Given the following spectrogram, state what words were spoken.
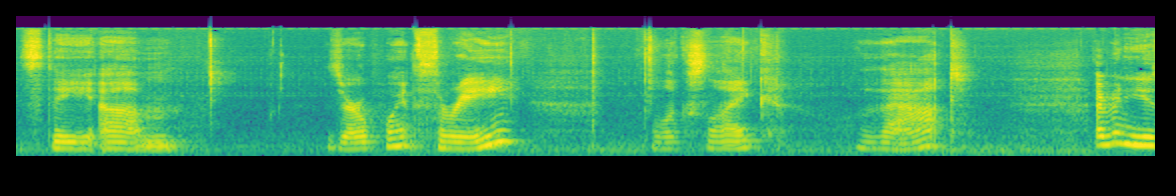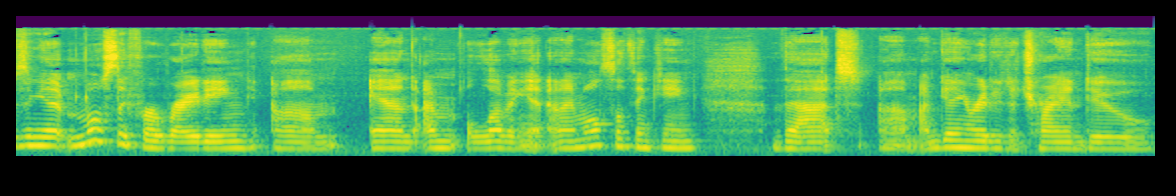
It's the um, 0.3. Looks like that. I've been using it mostly for writing um, and I'm loving it. And I'm also thinking that um, I'm getting ready to try and do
